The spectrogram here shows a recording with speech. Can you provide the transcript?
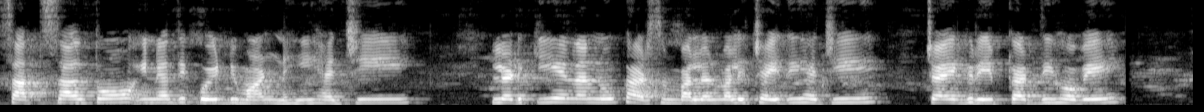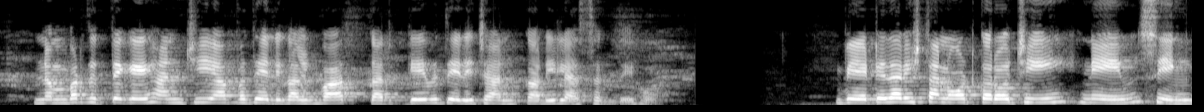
7 ਸਾਲ ਤੋਂ ਇਹਨਾਂ ਦੀ ਕੋਈ ਡਿਮਾਂਡ ਨਹੀਂ ਹੈ ਜੀ। ਲੜਕੀ ਇਹਨਾਂ ਨੂੰ ਘਰ ਸੰਭਾਲਣ ਵਾਲੀ ਚਾਹੀਦੀ ਹੈ ਜੀ, ਚਾਹੇ ਗਰੀਬ ਘਰ ਦੀ ਹੋਵੇ। ਨੰਬਰ ਦਿੱਤੇ ਗਏ ਹਨ ਜੀ, ਆਪ ਵਧੇਰੇ ਗੱਲਬਾਤ ਕਰਕੇ ਵਧੇਰੇ ਜਾਣਕਾਰੀ ਲੈ ਸਕਦੇ ਹੋ। ਬੇਟੇ ਦਾ ਰਿਸ਼ਤਾ ਨੋਟ ਕਰੋ ਜੀ, ਨੇਮ ਸਿੰਘ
